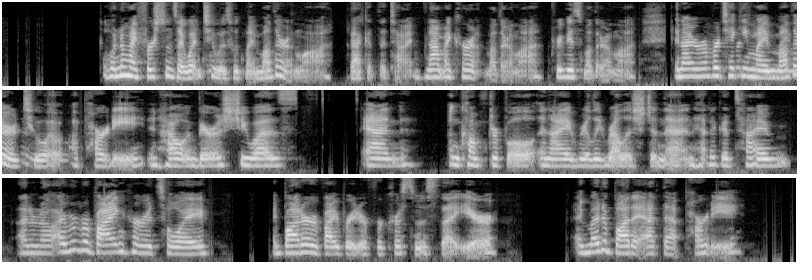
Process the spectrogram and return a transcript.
one of my first ones I went to was with my mother in law back at the time, not my current mother in law, previous mother in law. And I remember taking my mother to a, a, party and how embarrassed she was and uncomfortable. And I really relished in that and had a good time. I don't know. I remember buying her a toy. I bought her a vibrator for Christmas that year. I might have bought it at that party.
